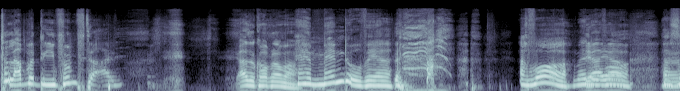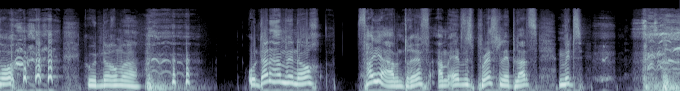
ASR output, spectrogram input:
Klappe die fünfte ein. Also komm nochmal. Hä, Mendover. Ach, wow, Mendover. Ja, ja. Ach so. Gut, nochmal. Und dann haben wir noch Feierabendtreff am Elvis Presley Platz mit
